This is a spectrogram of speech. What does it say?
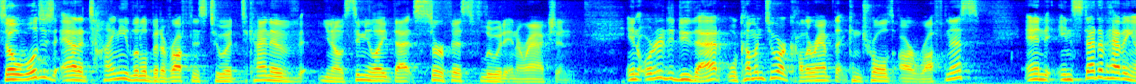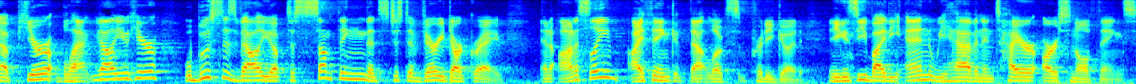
So we'll just add a tiny little bit of roughness to it to kind of, you know, simulate that surface fluid interaction. In order to do that, we'll come into our color ramp that controls our roughness. And instead of having a pure black value here, we'll boost this value up to something that's just a very dark gray. And honestly, I think that looks pretty good. And you can see by the end, we have an entire arsenal of things.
